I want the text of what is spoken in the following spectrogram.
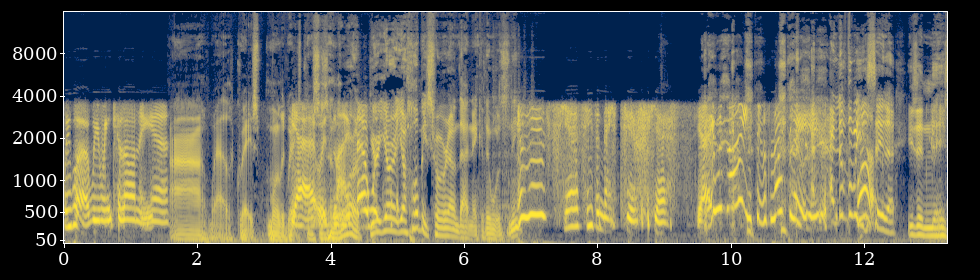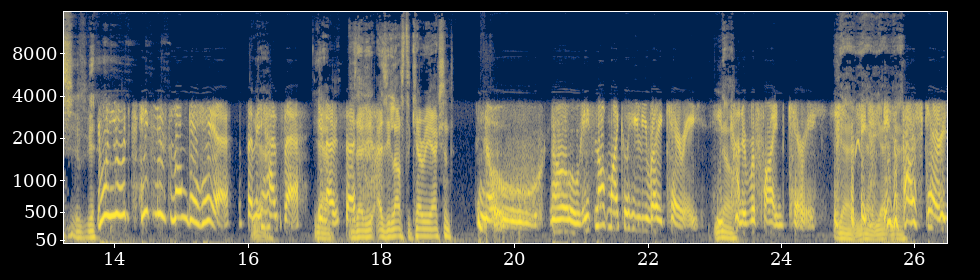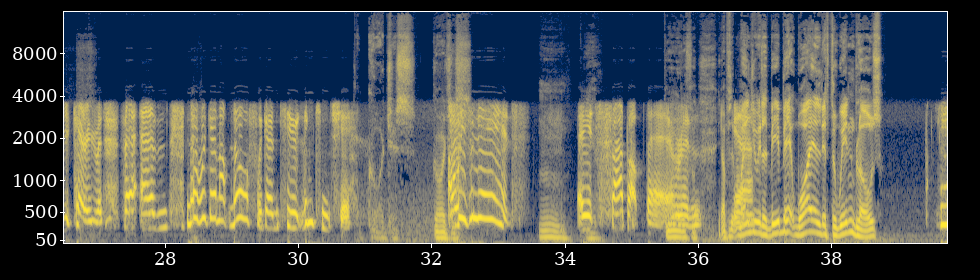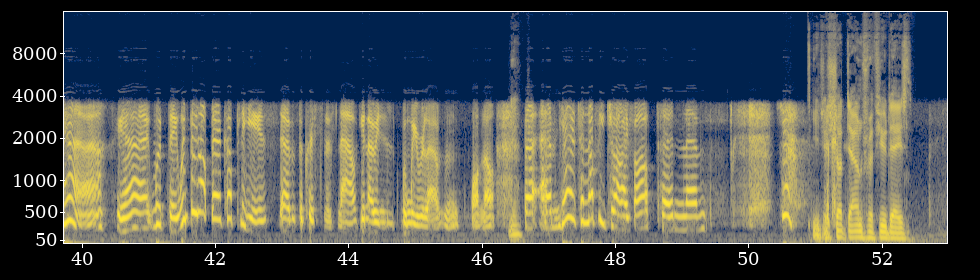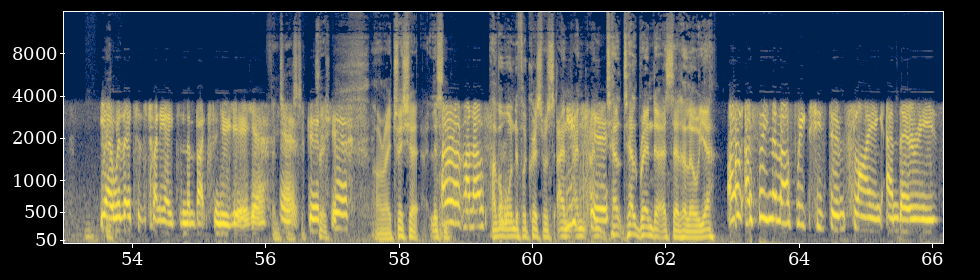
We were. We were in Killarney. Yeah. Ah, well, great. One of the greatest Yeah, places in the world. That Your, your, your hubby's from around that neck of the woods, isn't He he? is. Yes, he's a native. Yes. Yeah, it was nice. It was lovely. I love the way you say that. He's a native. Yeah. Well, you would, he's lived longer here than he has there. You Yeah. know, so Has, he, has he lost the Kerry accent? no, no, he's not Michael Healy-Rae Kerry. He's No. kind of refined Kerry. Yeah, yeah, yeah. he's a posh Kerry, Kerryman. But um, no, we're going up north. We're going to Lincolnshire. Gorgeous. Gorgeous. Oh, isn't it? And It's fab up there, Beautiful. and yeah. Mind you, it'll be a bit wild if the wind blows. Yeah, yeah, it would be. We've been up there a couple of years um, for Christmas now. You know, in, when we were allowed and whatnot. But um, yeah, it's a lovely drive up, and um, yeah, You just shut down for a few days. yeah, we're there to the twenty eighth, and then back for New Year. Yeah, Fantastic. yeah, good. Trish. Yeah. All right, Tricia, listen. All right, my love. Have a wonderful Christmas. And, You and, too. and tell, tell Brenda I said hello, yeah? Oh, I've seen her last week. She's doing flying, and there is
